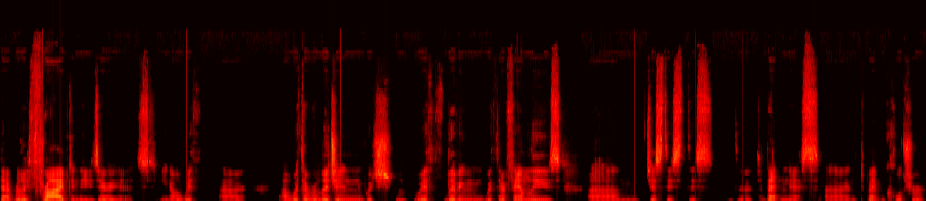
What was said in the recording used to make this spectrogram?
that really thrived in these areas you know with uh, uh, with their religion which with living with their families um, just this this the tibetanness and tibetan culture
